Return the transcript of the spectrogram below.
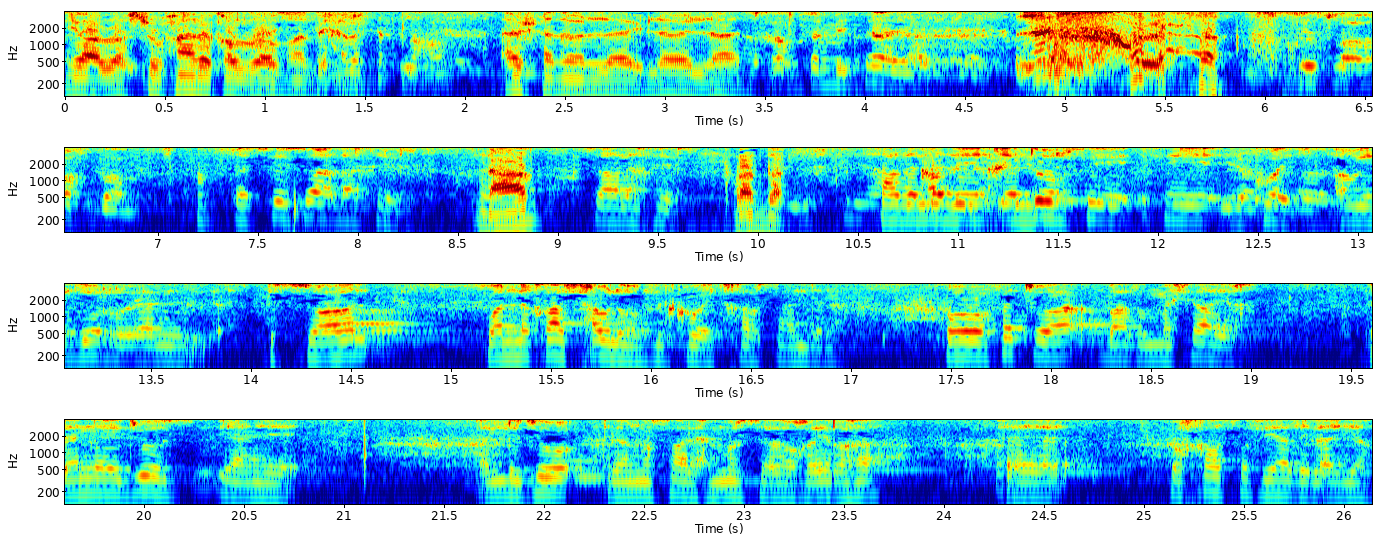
يا الله سبحانك اللهم وبحمدك. أشهد أن لا إله إلا أنت. خمسة النساء يطلع أفضل بس في سؤال أخير. نعم. سؤال أخير. تفضل. هذا الذي يدور في في الكويت أو يدور يعني السؤال والنقاش حوله في الكويت خاصة عندنا. وهو فتوى بعض المشايخ بأنه يجوز يعني اللجوء إلى المصالح المرسلة وغيرها آه، وخاصة في هذه الأيام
